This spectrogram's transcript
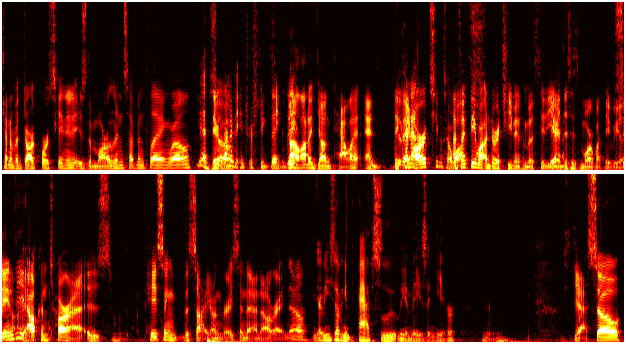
kind of a dark horse candidate is the Marlins have been playing well. Yeah, they're So kind of an interesting team. they- Got a lot of young talent, and they kind are a team to watch. I think they were underachieving for most of the year, Yeah. and this is more what they really Sandy are. Alcantara is mm-hmm. Pacing the Cy Young race in the NL right now. I mean, he's having an absolutely amazing year. Yeah, so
